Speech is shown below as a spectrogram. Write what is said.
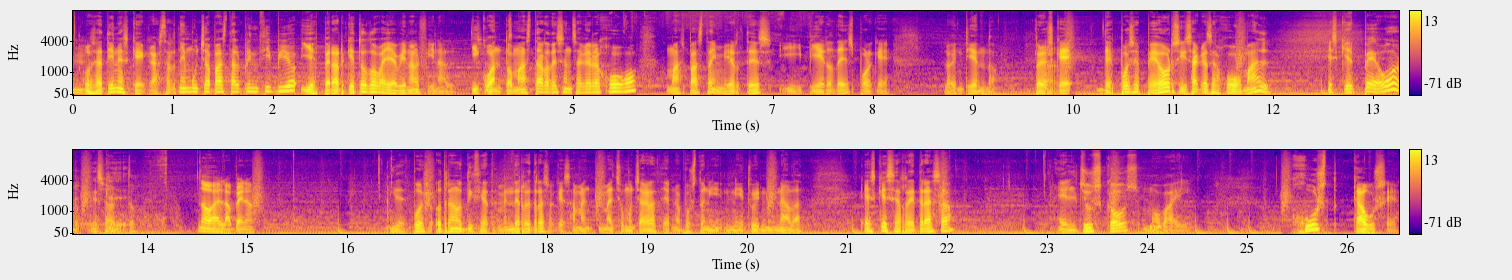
Mm. O sea, tienes que gastarte mucha pasta al principio y esperar que todo vaya bien al final. Y cuanto más tardes en sacar el juego, más pasta inviertes y pierdes porque lo entiendo. Pero es Claro. que después es peor si sacas el juego mal. Es que es peor. Es que- Exacto. No vale la pena. Y después, otra noticia también de retraso, que me ha hecho muchas gracias, no he puesto ni, ni tweet ni nada, es que se retrasa el Just Cause Mobile. Just Cause.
